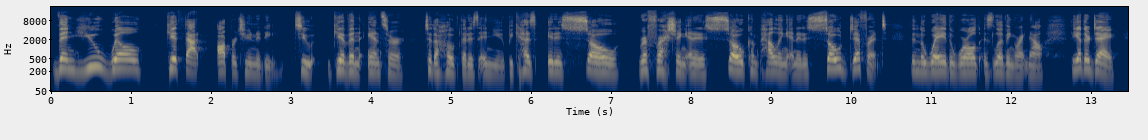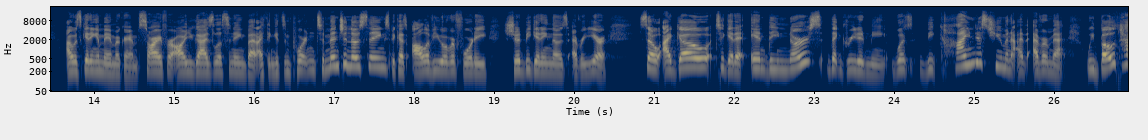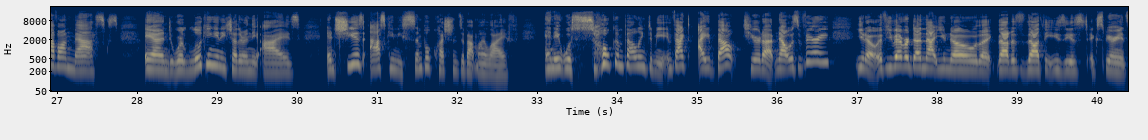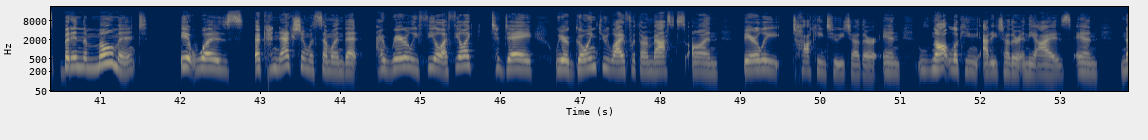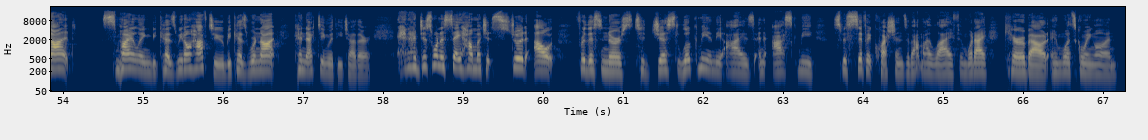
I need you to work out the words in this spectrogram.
then you will get that opportunity to give an answer to the hope that is in you because it is so refreshing and it is so compelling and it is so different than the way the world is living right now. The other day, I was getting a mammogram. Sorry for all you guys listening, but I think it's important to mention those things because all of you over 40 should be getting those every year. So I go to get it, and the nurse that greeted me was the kindest human I've ever met. We both have on masks, and we're looking at each other in the eyes, and she is asking me simple questions about my life. And it was so compelling to me. In fact, I about teared up. Now, it was very, you know, if you've ever done that, you know, like that is not the easiest experience. But in the moment, it was a connection with someone that I rarely feel. I feel like today we are going through life with our masks on, barely talking to each other and not looking at each other in the eyes and not smiling because we don't have to, because we're not connecting with each other. And I just want to say how much it stood out for this nurse to just look me in the eyes and ask me specific questions about my life and what I care about and what's going on.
